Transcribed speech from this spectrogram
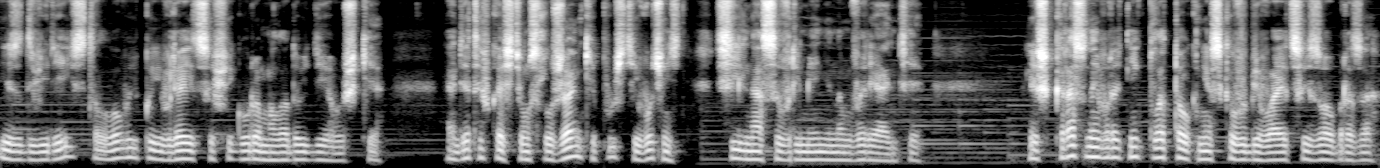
Из дверей столовой появляется фигура молодой девушки, одетой в костюм служанки, пусть и в очень сильно осовремененном варианте. Лишь красный воротник-платок несколько выбивается из образа.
